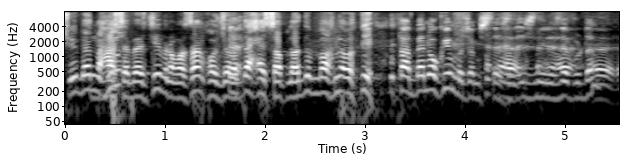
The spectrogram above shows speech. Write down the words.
çünkü ben muhasebeciyim Ramazan hoca orada hesapladım bak ne oluyor. Tamam ben okuyayım hocam isterseniz izninizle buradan. Evet.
